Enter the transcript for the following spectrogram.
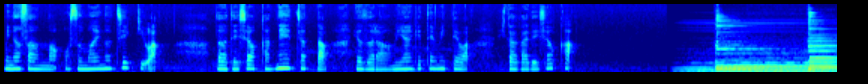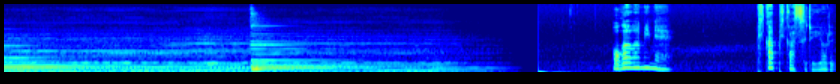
皆さんのお住まいの地域はどうでしょうかね？ちょっと夜空を見上げてみてはいかがでしょうか？小川未明。ピカピカする夜。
